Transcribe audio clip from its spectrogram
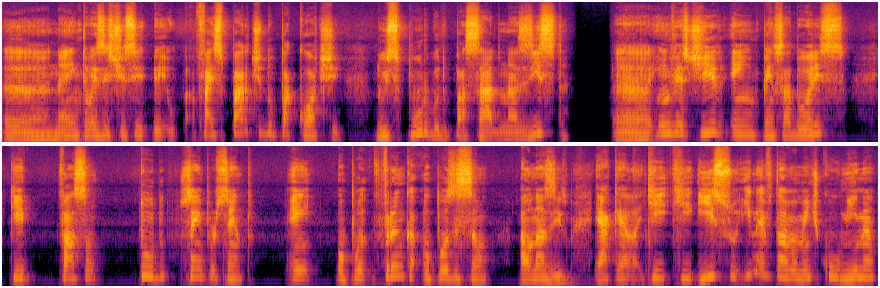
uh, né? então existe esse, faz parte do pacote do expurgo do passado nazista uh, investir em pensadores que façam tudo 100% em opo franca oposição ao nazismo. É aquela que, que isso inevitavelmente culmina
